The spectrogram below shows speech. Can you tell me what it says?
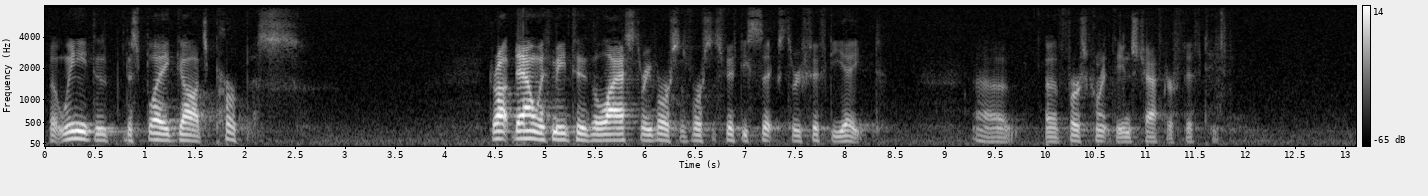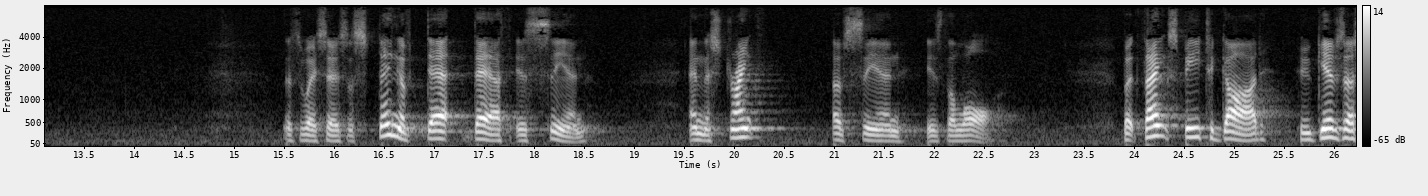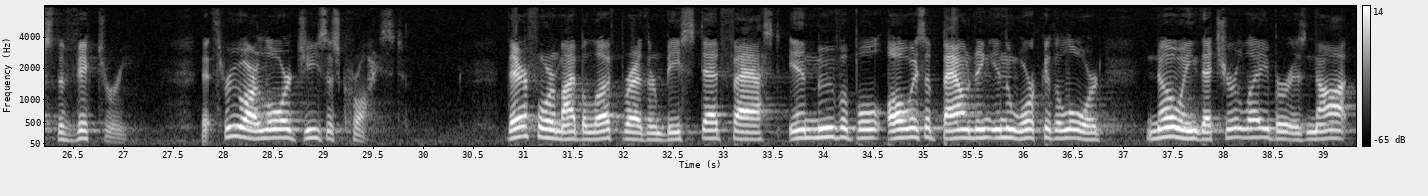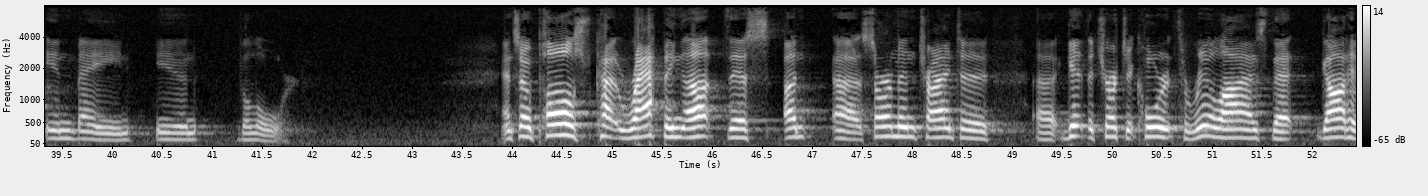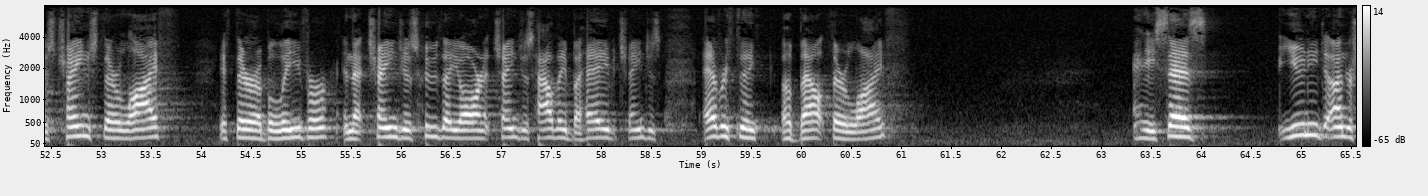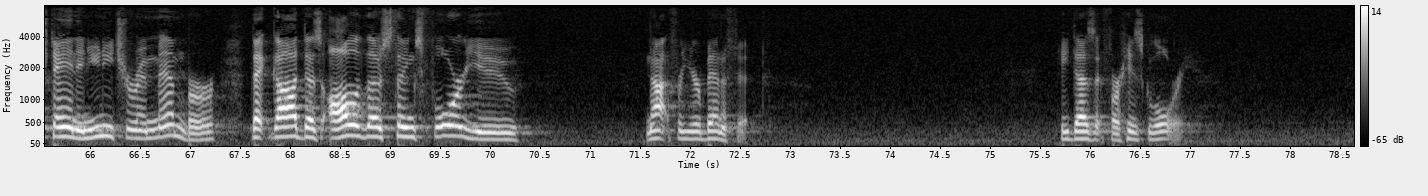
but we need to display God's purpose. Drop down with me to the last three verses, verses 56 through 58 uh, of 1 Corinthians chapter 15. This is the way it says the sting of de- death is sin, and the strength of sin is the law. But thanks be to God who gives us the victory, that through our Lord Jesus Christ. Therefore, my beloved brethren, be steadfast, immovable, always abounding in the work of the Lord, knowing that your labor is not in vain in the Lord. And so Paul's kind of wrapping up this uh, sermon, trying to uh, get the church at Corinth to realize that God has changed their life if they're a believer, and that changes who they are, and it changes how they behave, it changes everything about their life. And he says, You need to understand and you need to remember that God does all of those things for you, not for your benefit. He does it for His glory.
